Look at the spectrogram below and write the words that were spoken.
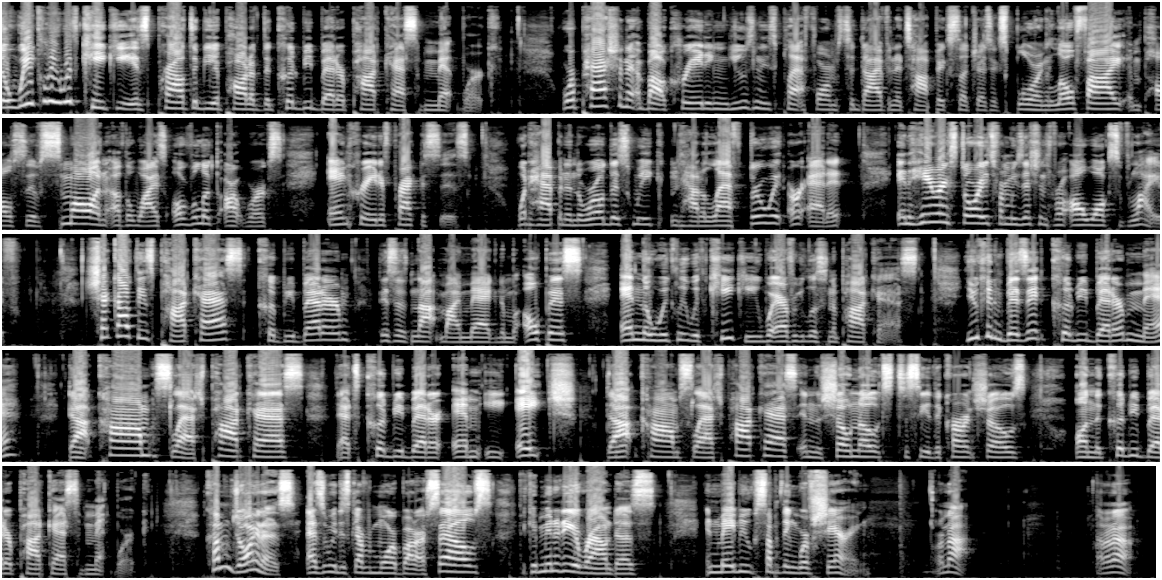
The Weekly with Kiki is proud to be a part of the Could Be Better podcast network. We're passionate about creating and using these platforms to dive into topics such as exploring lo fi, impulsive, small, and otherwise overlooked artworks and creative practices, what happened in the world this week and how to laugh through it or at it, and hearing stories from musicians from all walks of life. Check out these podcasts, Could Be Better, This Is Not My Magnum Opus, and The Weekly with Kiki, wherever you listen to podcasts. You can visit couldbebettermeh.com slash podcast. That's Could Be Better M-E-H dot com slash podcast in the show notes to see the current shows on the Could Be Better podcast network. Come join us as we discover more about ourselves, the community around us, and maybe something worth sharing. Or not. I don't know.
